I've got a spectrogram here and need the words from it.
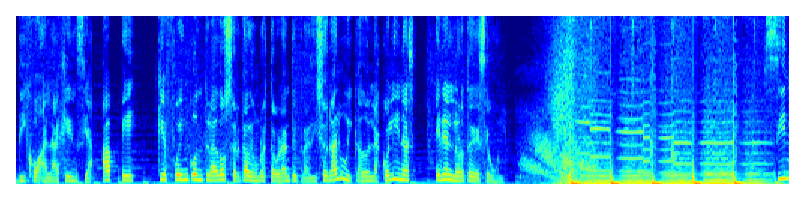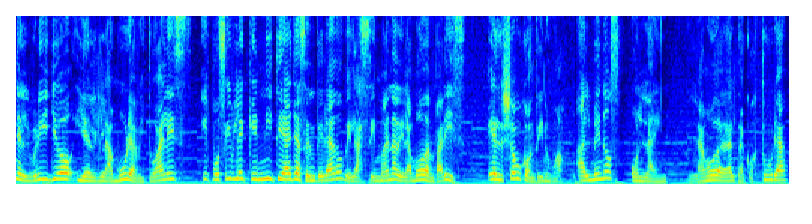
dijo a la agencia AP que fue encontrado cerca de un restaurante tradicional ubicado en las colinas, en el norte de Seúl. Sin el brillo y el glamour habituales, es posible que ni te hayas enterado de la Semana de la Moda en París. El show continúa, al menos online. La moda de alta costura,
